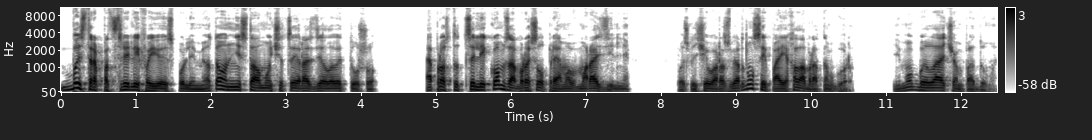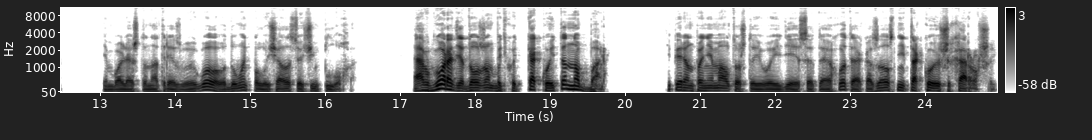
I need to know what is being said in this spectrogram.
Быстро подстрелив ее из пулемета, он не стал мучиться и разделывать тушу, а просто целиком забросил прямо в морозильник, после чего развернулся и поехал обратно в город. Ему было о чем подумать. Тем более, что на трезвую голову думать получалось очень плохо. А в городе должен быть хоть какой-то, но бар. Теперь он понимал то, что его идея с этой охотой оказалась не такой уж и хорошей.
